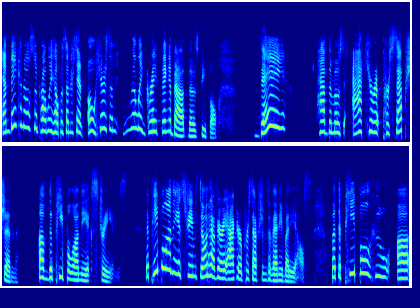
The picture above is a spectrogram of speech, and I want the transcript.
And they can also probably help us understand oh, here's a really great thing about those people. They have the most accurate perception of the people on the extremes. The people on the extremes don't have very accurate perceptions of anybody else, but the people who uh,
